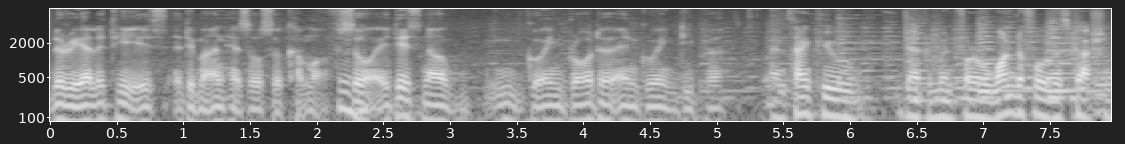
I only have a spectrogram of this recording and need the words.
the reality is demand has also come off. Mm -hmm. So mm-hmm. it is now going broader and going deeper. And thank you, gentlemen, for a wonderful discussion.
